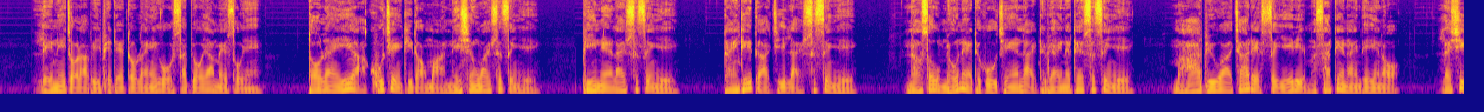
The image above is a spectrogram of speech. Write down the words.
။လေးနှစ်ကျော်လာပြီဖြစ်တဲ့ဒေါ်လာရေးကိုဆက်ပြောရမယ်ဆိုရင်ဒေါ်လာရေးဟာအခုချိန်ထိတောင်မှ nationwide စစ်စင်ရေးပြည်နယ်လိုက်စစ်စင်ရေးတိုင်းဒေသကြီးလိုက်စစ်စင်ရေးနောက်ဆုံးမျိုးနယ်တစ်ခုချင်းလိုက်တပြိုင်နက်တည်းဆက်စင်ရေးမဟာဗျူဟာချတဲ့စည်ရေးတွေမစတင်နိုင်သေးရင်တော့လက်ရှိ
